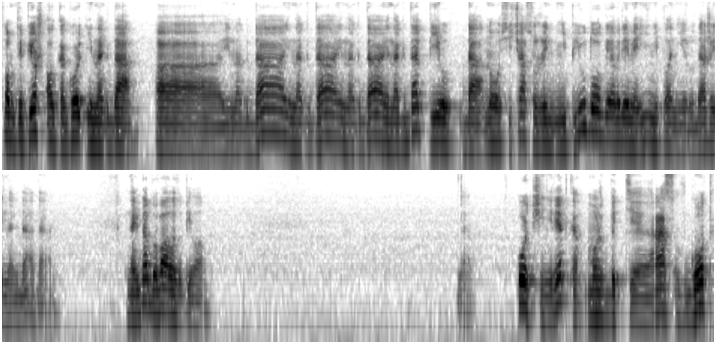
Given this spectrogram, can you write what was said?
Словом, ты пьешь алкоголь иногда, иногда, иногда, иногда, иногда пил, да, но сейчас уже не пью долгое время и не планирую, даже иногда, да. Иногда бывало выпивал. Да. Очень редко, может быть э, раз в год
